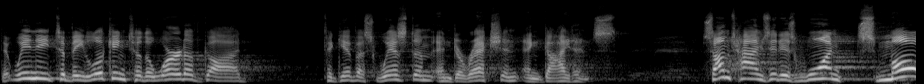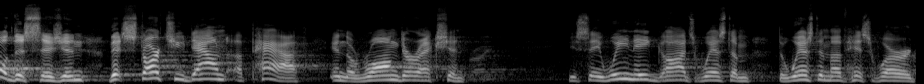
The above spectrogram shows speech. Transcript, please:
that we need to be looking to the Word of God to give us wisdom and direction and guidance. Sometimes it is one small decision that starts you down a path in the wrong direction. You see, we need God's wisdom, the wisdom of His Word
